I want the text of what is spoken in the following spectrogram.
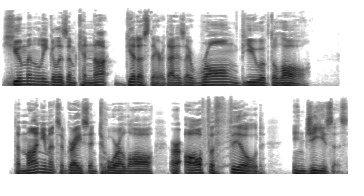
Human legalism cannot get us there. That is a wrong view of the law. The monuments of grace in Torah law are all fulfilled in Jesus.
